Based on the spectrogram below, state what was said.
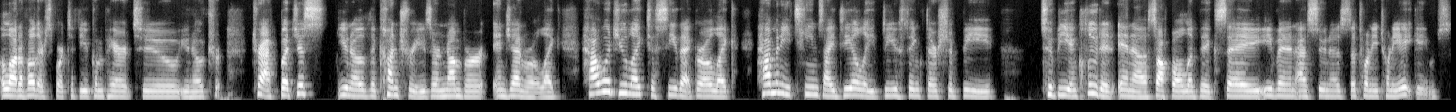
a lot of other sports. If you compare it to, you know, tr- track, but just, you know, the countries or number in general, like, how would you like to see that grow? Like, how many teams ideally do you think there should be to be included in a softball Olympics, say, even as soon as the 2028 games?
